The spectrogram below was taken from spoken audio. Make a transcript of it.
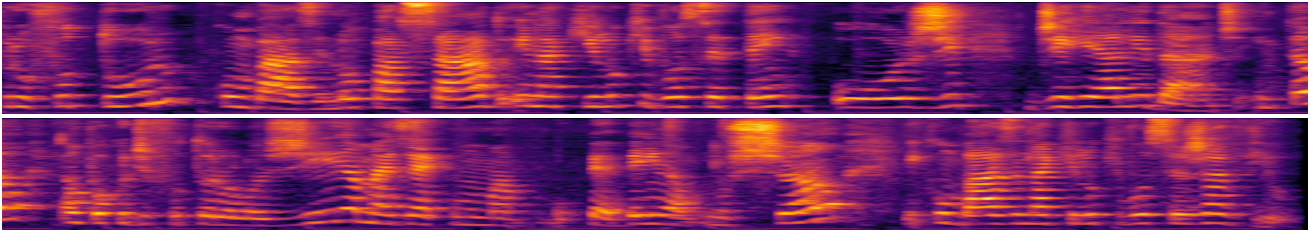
para o futuro, com base no passado e naquilo que você tem hoje de realidade. Então, é um pouco de futurologia, mas é com uma- o pé bem no- chão e com base naquilo que você já viu.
